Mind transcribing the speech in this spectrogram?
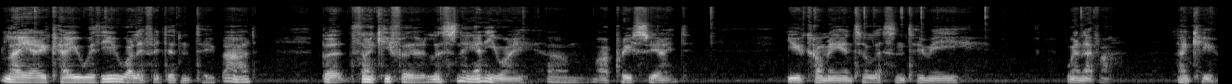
lay okay with you. Well, if it didn't, too bad. But thank you for listening anyway. Um, I appreciate you coming in to listen to me whenever. Thank you.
